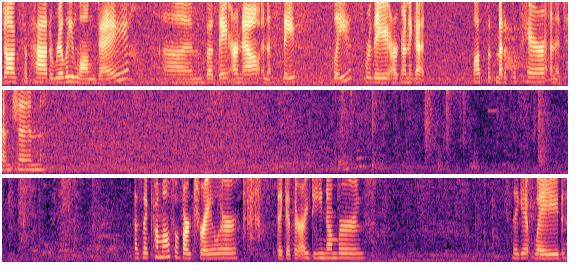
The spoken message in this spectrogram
dogs have had a really long day, um, but they are now in a safe place where they are going to get lots of medical care and attention. As they come off of our trailer, they get their ID numbers, they get weighed,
